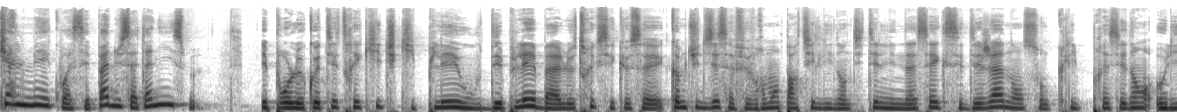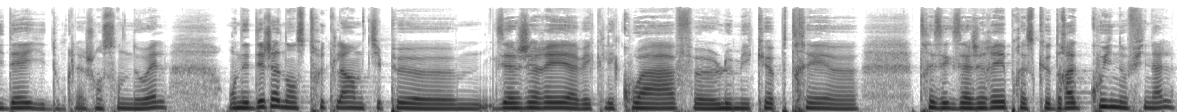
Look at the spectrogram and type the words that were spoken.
calmer, quoi, c'est pas du satanisme. Et pour le côté très kitsch qui plaît ou déplaît, bah, le truc c'est que, ça, comme tu disais, ça fait vraiment partie de l'identité de Lina Sex. C'est déjà dans son clip précédent, Holiday, donc la chanson de Noël. On est déjà dans ce truc-là un petit peu euh, exagéré avec les coiffes, euh, le make-up très, euh, très exagéré, presque drag queen au final.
